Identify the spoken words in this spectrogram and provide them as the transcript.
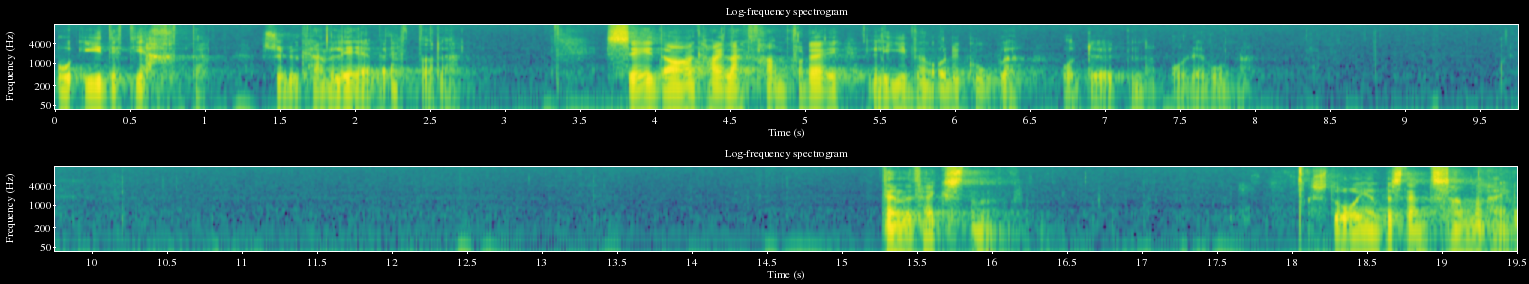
og i ditt hjerte, så du kan leve etter det. Se, i dag har jeg lagt fram for deg livet og det gode, og døden og det vonde. Denne teksten står i en bestemt sammenheng.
